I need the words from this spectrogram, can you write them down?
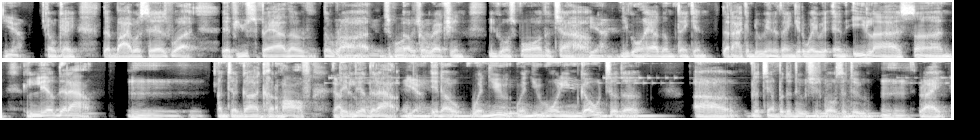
yeah. Okay. The Bible says what? If you spare the, the rod of child. correction, you're going to spoil the child. Yeah. You're going to have them thinking that I can do anything, get away with it. And Eli's son lived it out hmm until God cut them off. Got they lived it out. Yeah. You know, when you when you won't even go to the uh, the temple to do what you're supposed to do, hmm right?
